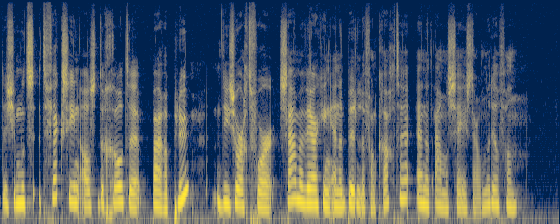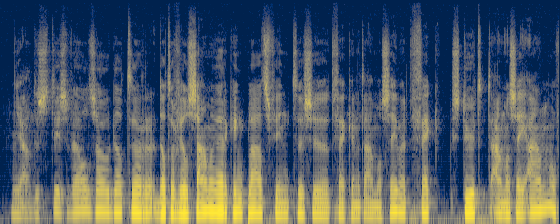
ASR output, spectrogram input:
Dus je moet het VEC zien als de grote paraplu. Die zorgt voor samenwerking en het bundelen van krachten. En het AMLC is daar onderdeel van. Ja, dus het is wel zo dat er, dat er veel samenwerking plaatsvindt tussen het VEC en het AMLC. Maar het VEC stuurt het AMLC aan? Of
